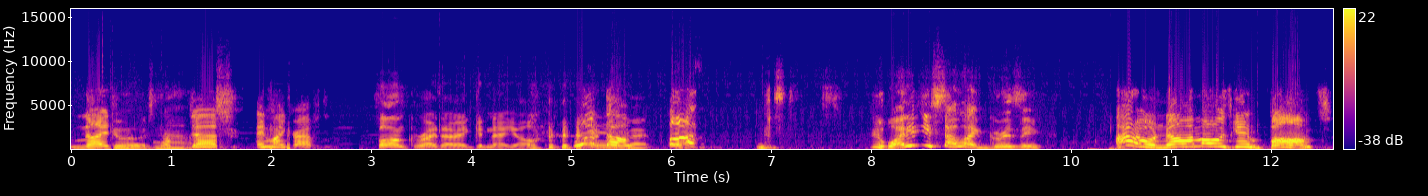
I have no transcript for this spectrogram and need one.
night. good or nut. death in Minecraft. Bonk right, alright. Good night, y'all. what the fuck? Why did you sound like Grizzy? I don't know. I'm always getting bonked.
